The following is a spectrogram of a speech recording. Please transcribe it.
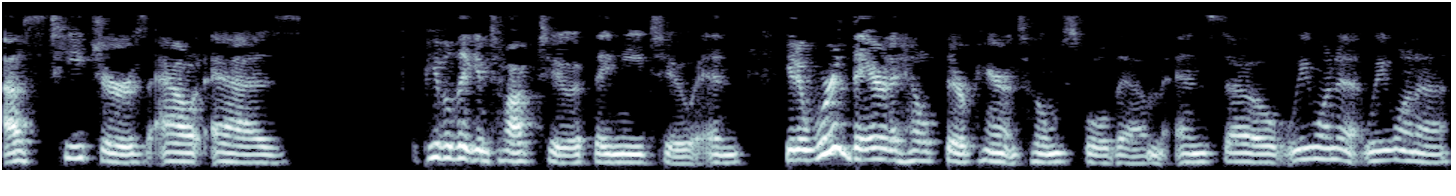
us teachers out as people they can talk to if they need to. And, you know, we're there to help their parents homeschool them. And so we want to, we want to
